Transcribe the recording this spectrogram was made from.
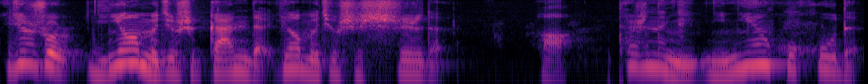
也就是说，你要么就是干的，要么就是湿的啊。但是呢，你你黏糊糊的，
